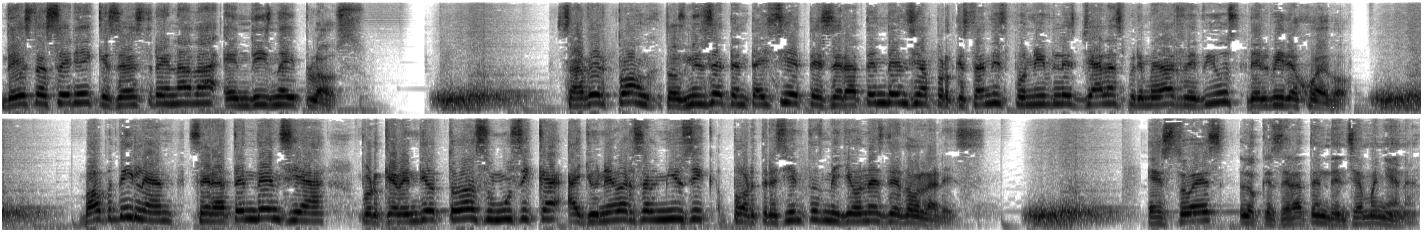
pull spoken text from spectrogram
de esta serie que será estrenada en Disney Plus. Cyberpunk 2077 será tendencia porque están disponibles ya las primeras reviews del videojuego. Bob Dylan será tendencia porque vendió toda su música a Universal Music por 300 millones de dólares. Esto es lo que será tendencia mañana.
